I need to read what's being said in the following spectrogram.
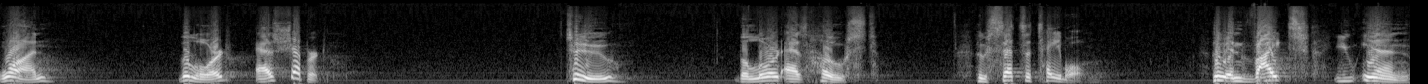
One, the Lord as shepherd. Two, the Lord as host, who sets a table, who invites you in,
